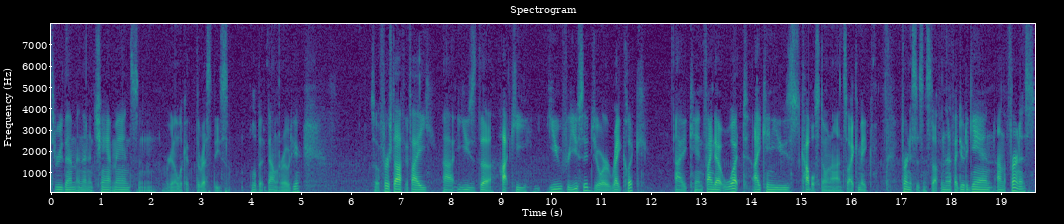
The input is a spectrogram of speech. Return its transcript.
through them and then enchantments and we're going to look at the rest of these a little bit down the road here. So first off, if I uh, use the hotkey U for usage or right click, I can find out what I can use cobblestone on. So I can make furnaces and stuff. And then if I do it again on the furnace,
